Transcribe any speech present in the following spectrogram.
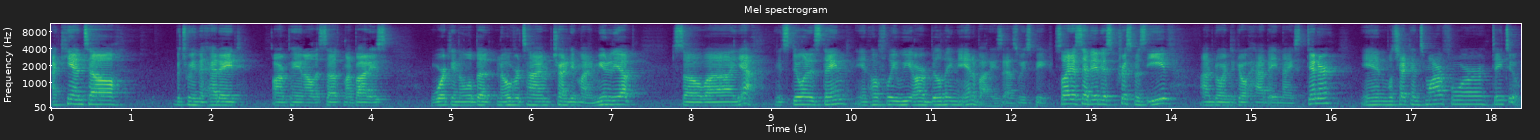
I can tell between the headache, arm pain, all this stuff, my body's working a little bit in overtime, trying to get my immunity up. So uh, yeah, it's doing its thing, and hopefully we are building antibodies as we speak. So like I said, it is Christmas Eve. I'm going to go have a nice dinner and we'll check in tomorrow for day two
